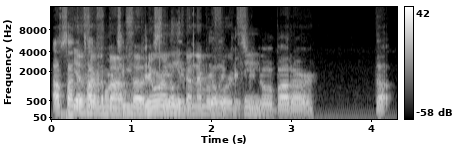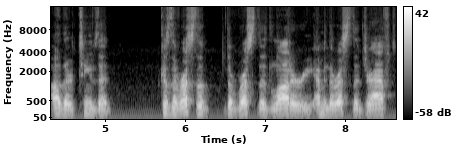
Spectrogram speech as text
outside yeah, the top the 14, bottom, so New Orleans got number 14. We know about our the other teams that because the rest of the the rest of the lottery, I mean the rest of the draft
